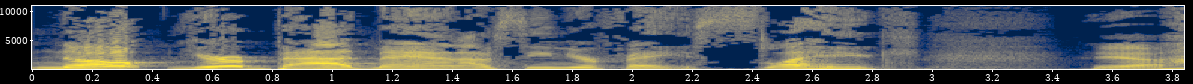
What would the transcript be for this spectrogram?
nope, you're a bad man. I've seen your face, like. Yeah.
